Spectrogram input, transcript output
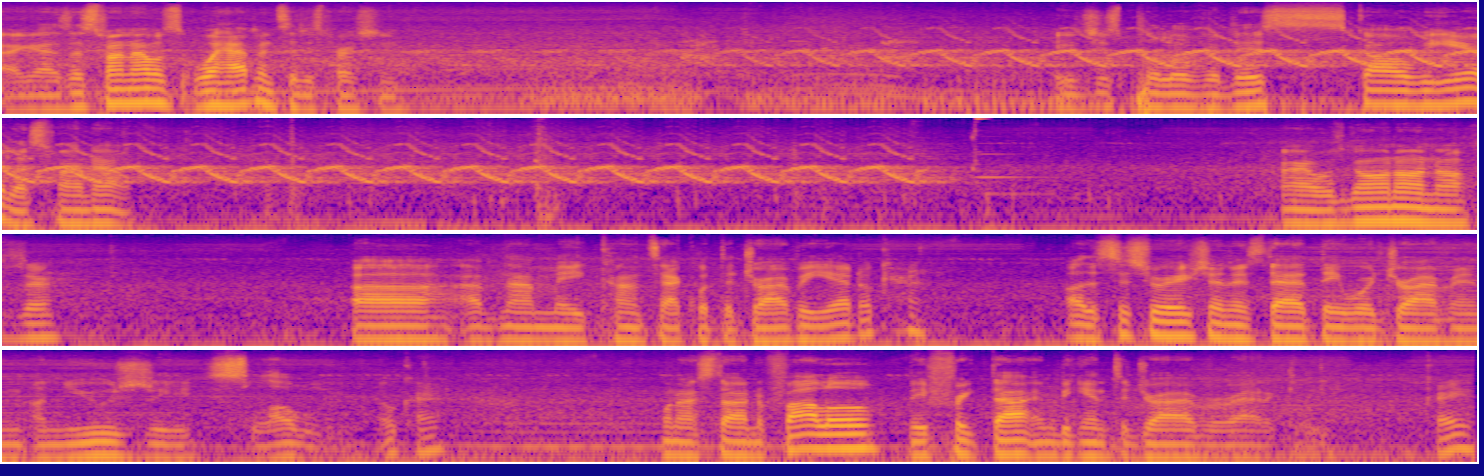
All right, guys, let's find out what happened to this person. They just pull over this car over here. Let's find out. All right, what's going on, officer? Uh, I've not made contact with the driver yet. Okay. Oh, the situation is that they were driving unusually slowly. Okay. When I started to follow, they freaked out and began to drive erratically. Okay.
